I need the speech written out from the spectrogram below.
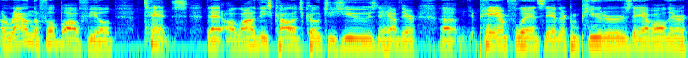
around the football field tents that a lot of these college coaches use. They have their uh, pamphlets, they have their computers, they have all their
